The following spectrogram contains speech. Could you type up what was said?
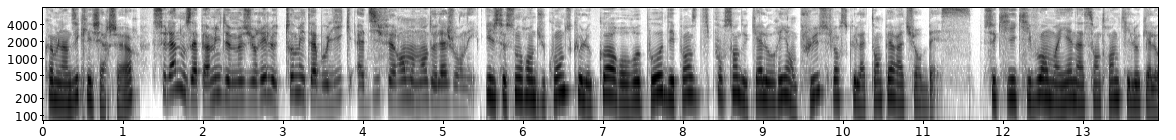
Comme l'indiquent les chercheurs, cela nous a permis de mesurer le taux métabolique à différents moments de la journée. Ils se sont rendus compte que le corps au repos dépense 10% de calories en plus lorsque la température baisse ce qui équivaut en moyenne à 130 kcal.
